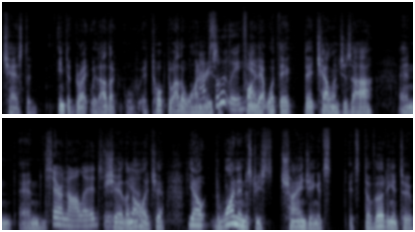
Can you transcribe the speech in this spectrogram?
chance to integrate with other, or talk to other wineries, Absolutely, find yeah. out what their their challenges are, and and Share knowledge. share the yeah. knowledge. Yeah, you know the wine industry's changing. It's it's diverting into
